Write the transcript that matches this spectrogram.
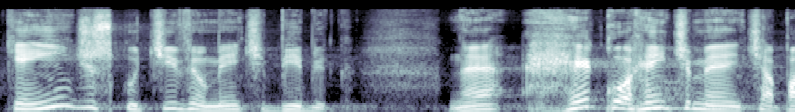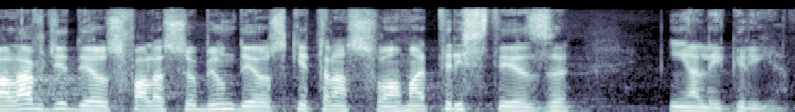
que é indiscutivelmente bíblica. Né? Recorrentemente, a palavra de Deus fala sobre um Deus que transforma a tristeza em alegria.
